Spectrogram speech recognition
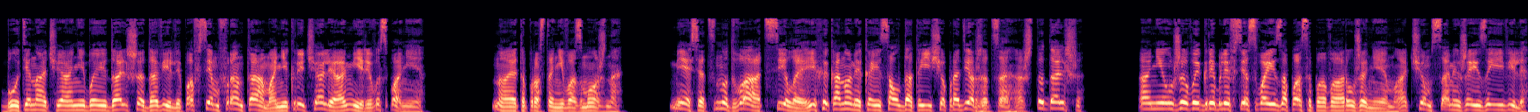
Будь иначе, они бы и дальше давили по всем фронтам, а не кричали о мире в Испании. Но это просто невозможно. Месяц, ну два от силы, их экономика и солдаты еще продержатся, а что дальше? Они уже выгребли все свои запасы по вооружениям, о чем сами же и заявили,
